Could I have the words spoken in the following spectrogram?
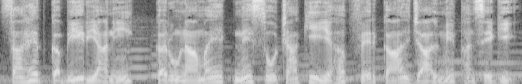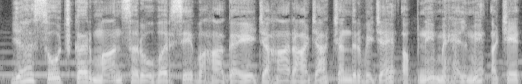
साहेब कबीर यानी करुणामय ने सोचा कि यह फिर काल जाल में फंसेगी। यह सोचकर मानसरोवर से वहाँ गए, जहाँ राजा चंद्र विजय अपने महल में अचेत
